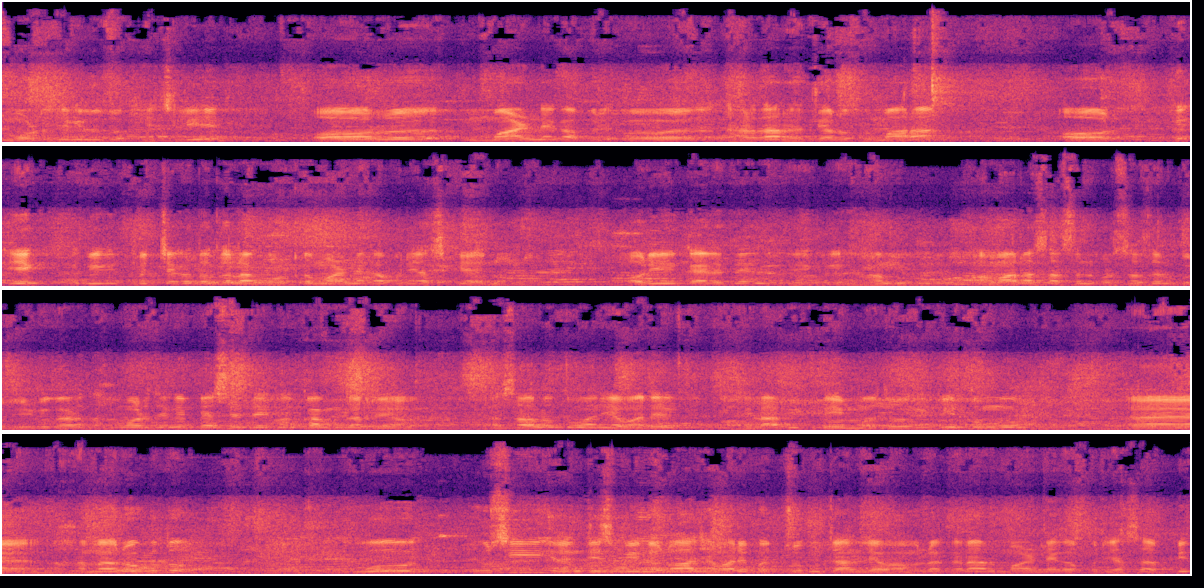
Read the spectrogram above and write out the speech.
मोटरसाइकिल को खींच लिए और मारने का धारदार हथियारों से मारा और एक बच्चे का तो गला घोट कर मारने का प्रयास किया इन्होंने। और ये कह रहे थे कि हम, हमारा शासन प्रशासन कुछ भी कर था, हमारी जगह पैसे दे कर काम कर रहे हैं ऐसा लो तुम्हारी हमारे खिलाफ इतनी हिम्मत होगी कि तुम हमें रोक दो। वो उसी रंजिश में आज हमारे बच्चों को जानलेवा हमला करा और मारने का प्रयास अब भी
